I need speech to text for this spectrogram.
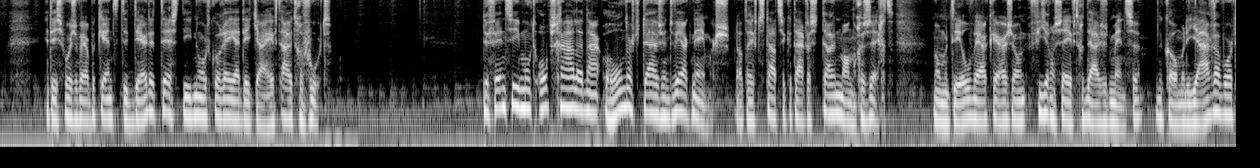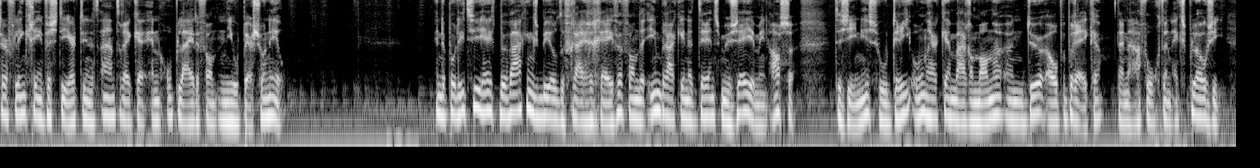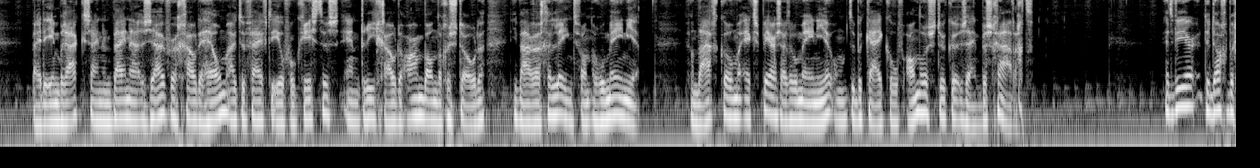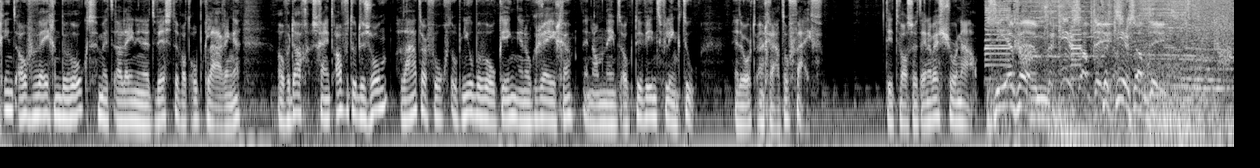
Het is voor zover bekend de derde test die Noord-Korea dit jaar heeft uitgevoerd. Defensie moet opschalen naar 100.000 werknemers. Dat heeft staatssecretaris Tuinman gezegd. Momenteel werken er zo'n 74.000 mensen. De komende jaren wordt er flink geïnvesteerd in het aantrekken en opleiden van nieuw personeel. En de politie heeft bewakingsbeelden vrijgegeven van de inbraak in het Drents Museum in Assen. Te zien is hoe drie onherkenbare mannen een deur openbreken. Daarna volgt een explosie. Bij de inbraak zijn een bijna zuiver gouden helm uit de 5e eeuw voor Christus... en drie gouden armbanden gestolen. Die waren geleend van Roemenië. Vandaag komen experts uit Roemenië om te bekijken of andere stukken zijn beschadigd. Het weer. De dag begint overwegend bewolkt... met alleen in het westen wat opklaringen. Overdag schijnt af en toe de zon. Later volgt opnieuw bewolking en ook regen. En dan neemt ook de wind flink toe. Het wordt een graad of vijf. Dit was het NOS Journaal. ZFM. Verkeersupdate. Verkeersupdate.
